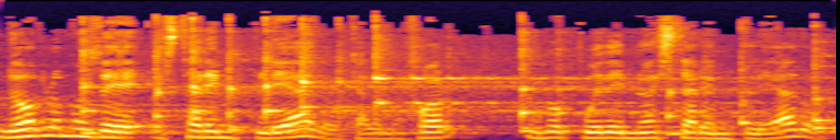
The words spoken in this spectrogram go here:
No hablamos de estar empleado, que a lo mejor uno puede no estar empleado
